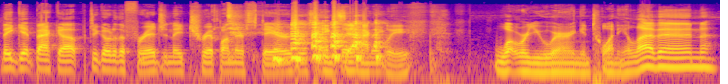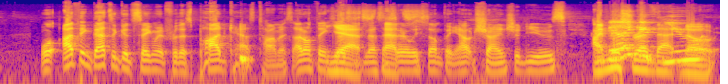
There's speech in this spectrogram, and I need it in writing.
They get back up to go to the fridge and they trip on their stairs or something. exactly. What were you wearing in 2011? Well, I think that's a good segment for this podcast, Thomas. I don't think Yes, that's necessarily that's- something Outshine should use. I, feel misread like if that you note.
